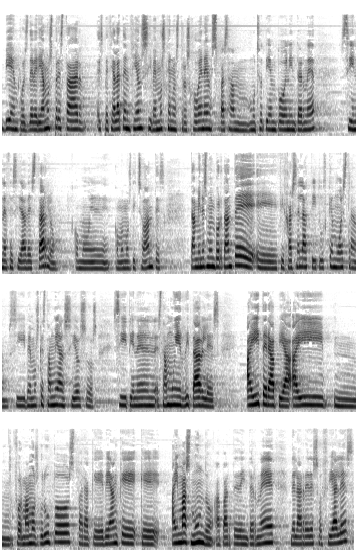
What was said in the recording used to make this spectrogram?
Bien, pues deberíamos prestar especial atención si vemos que nuestros jóvenes pasan mucho tiempo en Internet sin necesidad de estarlo, como, hemos dicho antes. También es muy importante eh, fijarse en la actitud que muestran, si vemos que están muy ansiosos, si tienen, están muy irritables. Hay terapia, ahí mm, formamos grupos para que vean que hay más mundo aparte de Internet, de las redes sociales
